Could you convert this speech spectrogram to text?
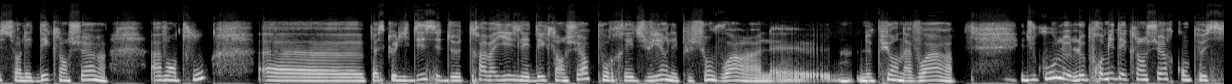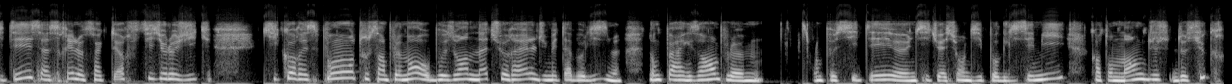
sur les déclencheurs avant tout, euh, parce que l'idée, c'est de travailler les déclencheurs pour réduire les pulsions, voire euh, ne plus en avoir. Du coup, le, le premier déclencheur qu'on peut citer, ça serait le facteur physiologique qui correspond tout simplement aux besoins naturels du métabolisme. Donc, par exemple, on peut citer euh, une situation d'hypoglycémie quand on manque de sucre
